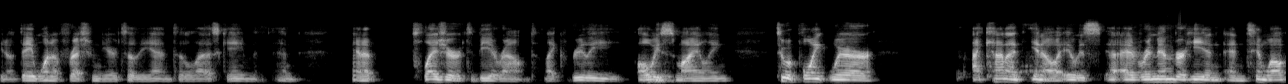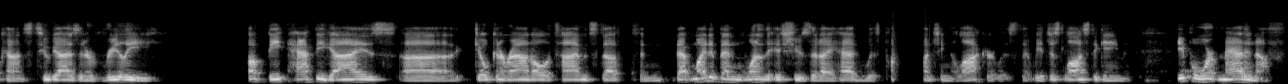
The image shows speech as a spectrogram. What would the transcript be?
you know day one of freshman year till the end to the last game, and and a pleasure to be around. Like really always mm-hmm. smiling, to a point where I kind of you know it was. I remember he and, and Tim Wilkins, two guys that are really upbeat, happy guys, uh, joking around all the time and stuff. And that might have been one of the issues that I had with punching the locker was that we had just lost a game and people weren't mad enough.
